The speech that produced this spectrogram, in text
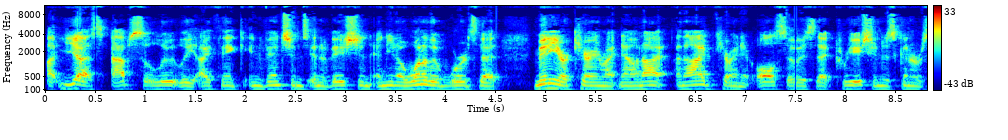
I, yes, absolutely. I think inventions, innovation, and you know, one of the words that many are carrying right now, and I, and I'm carrying it also, is that creation is going to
